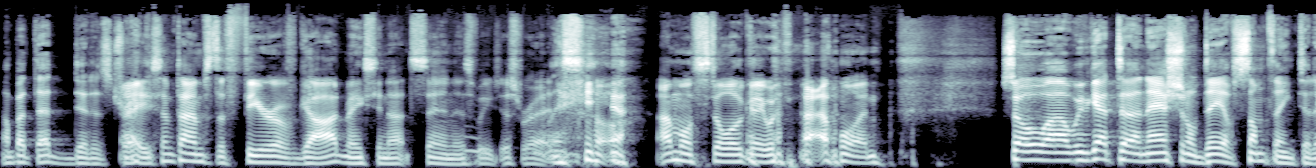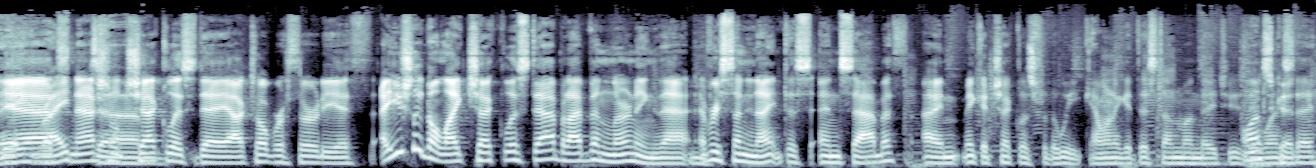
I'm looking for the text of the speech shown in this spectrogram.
I bet that did its trick. Hey, sometimes the fear of God makes you not sin, as we just read. So Yeah. I'm still okay with that one. So uh, we've got uh, National Day of something today, yeah, right? it's National Um, Checklist Day, October 30th. I usually don't like checklist, Dad, but I've been learning that Mm. every Sunday night to end Sabbath, I make a checklist for the week. I want to get this done Monday, Tuesday, Oh, that's good. Wednesday,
